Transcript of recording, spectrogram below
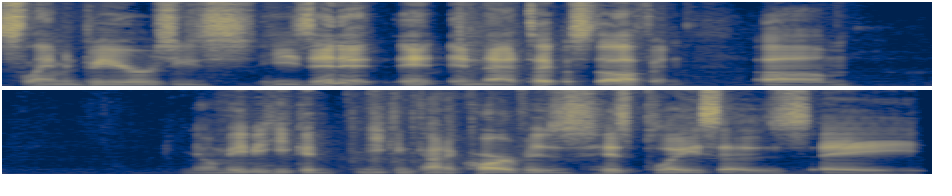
slamming beers. He's he's in it in, in that type of stuff and um, you know, maybe he could he can kind of carve his his place as a,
